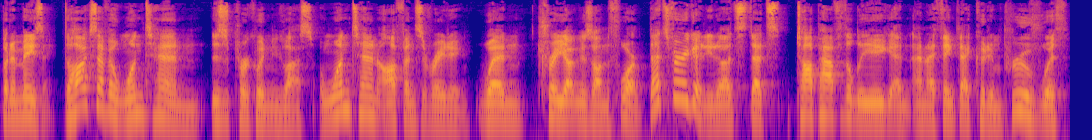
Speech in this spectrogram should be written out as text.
but amazing. The Hawks have a 110, this is per Quinn Glass, a 110 offensive rating when Trae Young is on the floor. That's very good. You know, that's that's top half of the league, and, and I think that could improve with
